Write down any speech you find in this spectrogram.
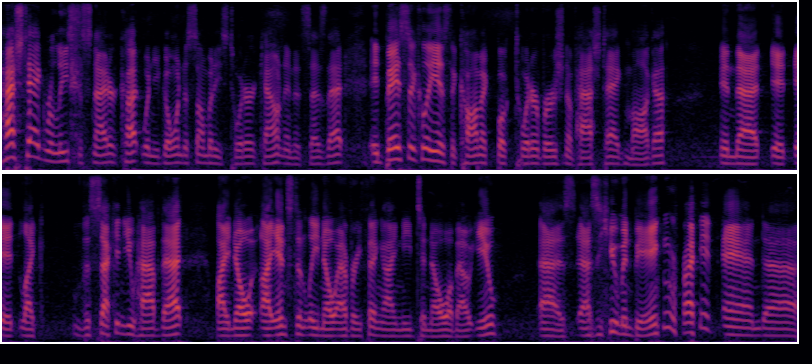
hashtag release the Snyder cut when you go into somebody's Twitter account and it says that. It basically is the comic book Twitter version of hashtag MAGA, in that it it like the second you have that, I know I instantly know everything I need to know about you as as a human being, right? And uh,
